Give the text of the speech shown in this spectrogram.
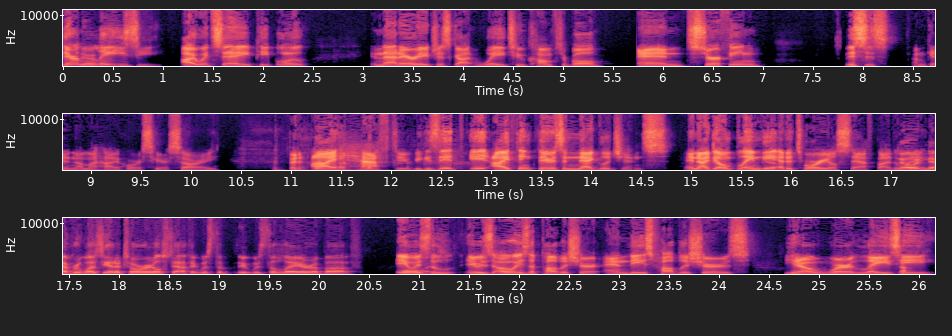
they're Yeah. lazy i would say people in that area just got way too comfortable and surfing this is i'm getting on my high horse here sorry but i have to because it, it i think there's a negligence and i don't blame the Yeah. editorial staff by the no, way No, it never was the editorial staff. It was the it was the layer above. it was the it was always the publisher and these publishers you know were lazy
